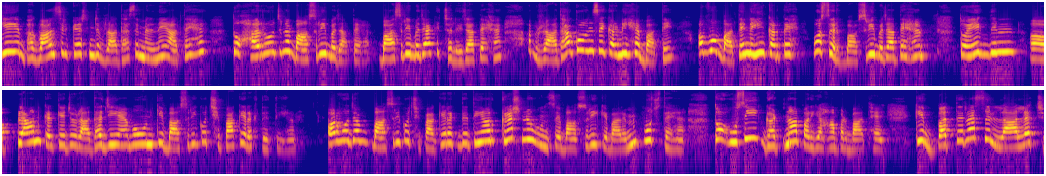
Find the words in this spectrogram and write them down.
कि भगवान श्री कृष्ण जब राधा से मिलने आते हैं तो हर रोज ना बांसुरी बजाते हैं। बांसुरी बजा के चले जाते हैं। अब राधा को उनसे करनी है बातें। अब वो बातें नहीं करते वो सिर्फ़ बांसुरी बजाते हैं। तो एक दिन प्लान करके जो राधा जी हैं, वो उनकी बांसुरी को छिपा के रख देती हैं। और वो जब बांसुरी को छिपा के रख देती हैं और कृष्ण उनसे बांसुरी के बारे में पूछते हैं तो उसी घटना पर यहाँ पर बात है कि बतरस लालच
